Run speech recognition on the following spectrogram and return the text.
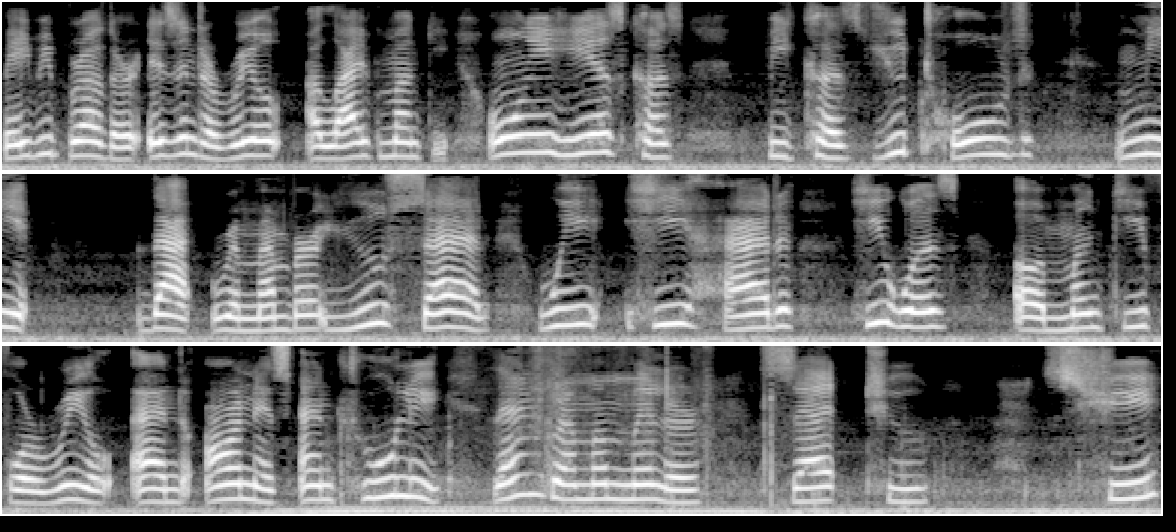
baby brother isn't a real alive monkey. Only he is cause because you told me that remember you said we he had he was a monkey for real and honest and truly then grandma miller said to she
